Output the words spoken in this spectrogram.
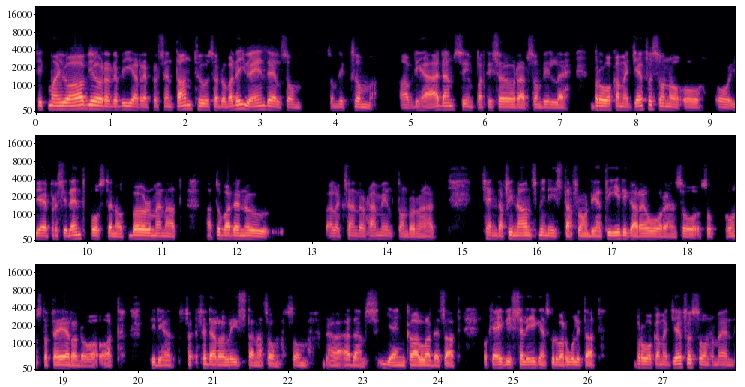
fick man ju avgöra det via representanthuset. Då var det ju en del som, som liksom av de här Adams-sympatisörer som ville bråka med Jefferson och, och, och ge presidentposten åt Burman att, att då var det nu Alexander Hamilton, då den här kända finansminister från de här tidigare åren, så, så konstaterade då att till de här federalisterna som, som det här Adams gäng kallades att okej, okay, visserligen skulle det vara roligt att bråka med Jefferson men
